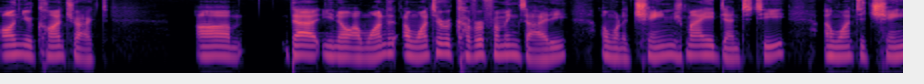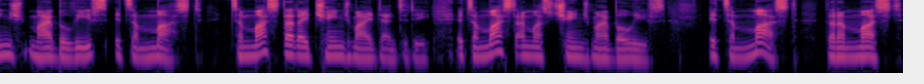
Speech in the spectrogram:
on your contract um, that you know I want I want to recover from anxiety. I want to change my identity. I want to change my beliefs. It's a must. It's a must that I change my identity. It's a must I must change my beliefs. It's a must that I must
